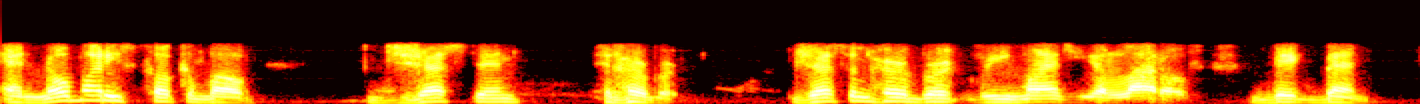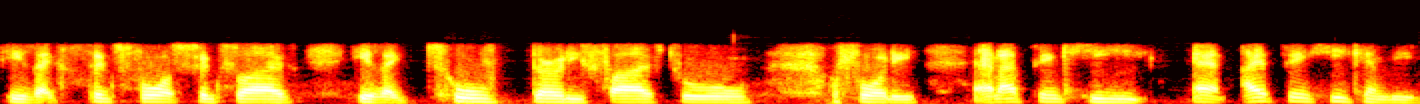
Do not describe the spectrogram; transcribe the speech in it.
And nobody's talking about Justin and Herbert. Justin Herbert reminds me a lot of Big Ben. He's like six four, six five. He's like two thirty five, two forty, and I think he and I think he can be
